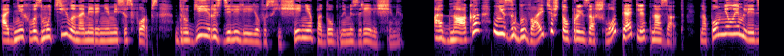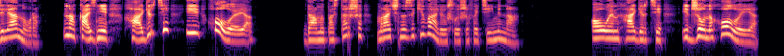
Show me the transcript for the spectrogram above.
Одних возмутило намерение миссис Форбс, другие разделили ее восхищение подобными зрелищами. «Однако не забывайте, что произошло пять лет назад», напомнила им леди Леонора. «На казни Хагерти и Холлоуэя». Дамы постарше мрачно закивали, услышав эти имена. Оуэн Хагерти и Джона Холлоуэя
